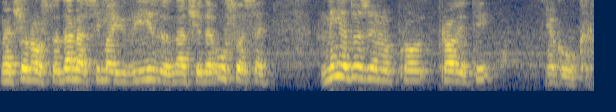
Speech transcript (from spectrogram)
znači ono što danas imaju vize, znači da je ušao se nije dozvoljeno proliti njegovu krv.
